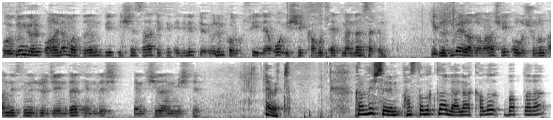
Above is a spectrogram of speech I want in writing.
Uygun görüp onaylamadığın bir işin sana teklif edilip de ölüm korkusu ile o işi kabul etmenden sakın. İbn-i Zübeyir şehit oluşunun annesinin üzüleceğinden endişe, endişelenmişti. Evet. Kardeşlerim hastalıklarla alakalı bablara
